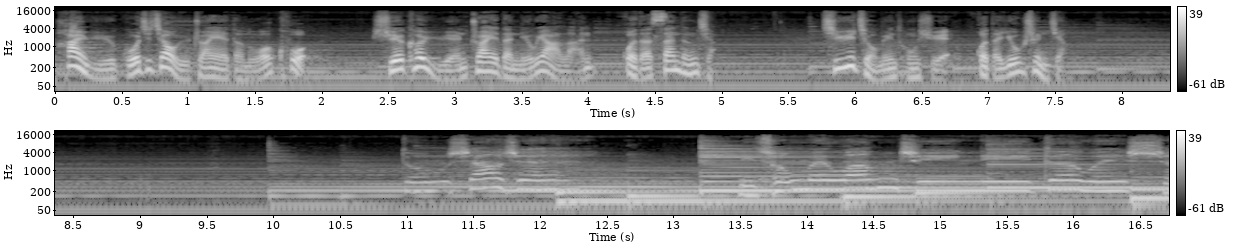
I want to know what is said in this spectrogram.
汉语国际教育专业的罗阔、学科语言专业的刘亚兰获得三等奖，其余九名同学获得优胜奖。董小姐，你从没忘记你的微笑，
